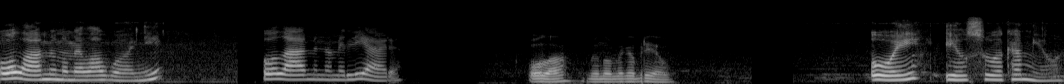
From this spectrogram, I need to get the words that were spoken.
Olá, meu nome é Lawane. Olá, meu nome é Liara. Olá, meu nome é Gabriel. Oi, eu sou a Camila.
